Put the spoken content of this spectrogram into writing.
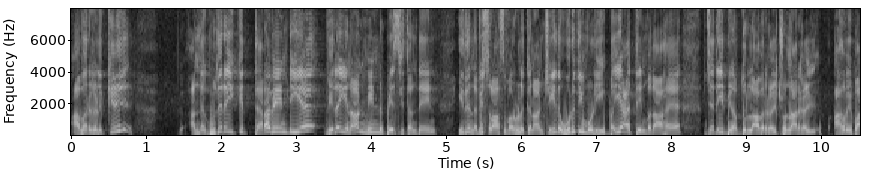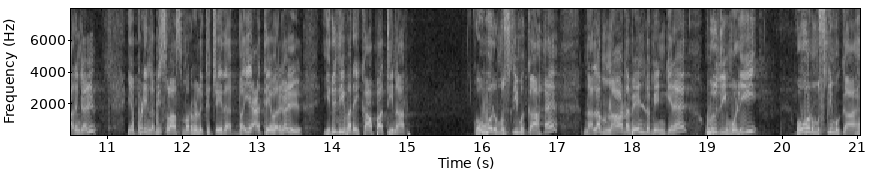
அவர்களுக்கு அந்த குதிரைக்கு தர வேண்டிய விலையை நான் மீண்டும் பேசி தந்தேன். இது நபிசுலாசம் அவர்களுக்கு நான் செய்த உறுதிமொழி பையாத் என்பதாக ஜரீர் பின் அப்துல்லா அவர்கள் சொன்னார்கள். ஆகவே பாருங்கள் எப்படி நபிசுலாசம் அவர்களுக்கு செய்த பையாத்தை அவர்கள் இறுதி வரை காப்பாற்றினார் ஒவ்வொரு முஸ்லிமுக்காக நலம் நாட வேண்டும் என்கிற உறுதிமொழி ஒவ்வொரு முஸ்லிமுக்காக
